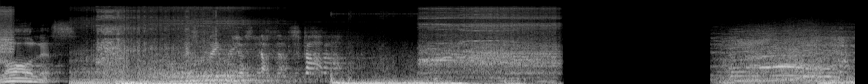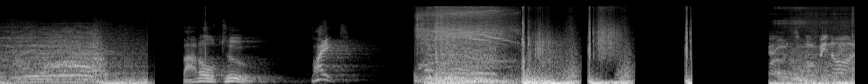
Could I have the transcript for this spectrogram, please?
Flawless. This thing just doesn't stop. Battle two. Fight! It's moving on.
